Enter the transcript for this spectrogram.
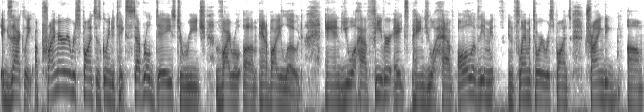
Exactly. A primary response is going to take several days to reach viral um, antibody load, and you will have fever, aches, pains. You will have all of the inflammatory response trying to um,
